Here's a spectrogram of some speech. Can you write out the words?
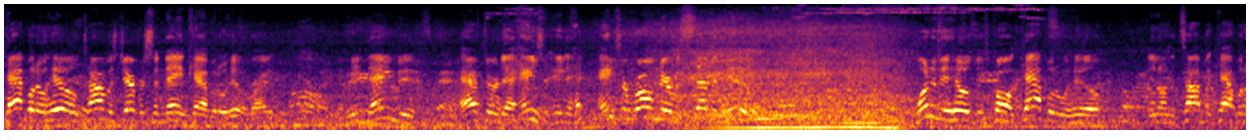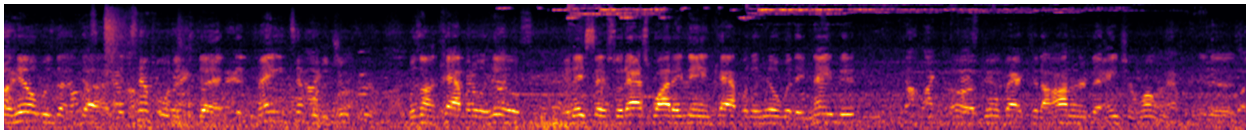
Capitol Hill. Thomas Jefferson named Capitol Hill, right? He named it after the ancient in ancient Rome. There was seven hills. One of the hills was called Capitol Hill, and on the top of Capitol Hill was the, the, the temple, the, the, the main temple to Jupiter was on Capitol Hill, and they said so that's why they named Capitol Hill what they named it, uh, going back to the honor of the ancient Romans. And, uh,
